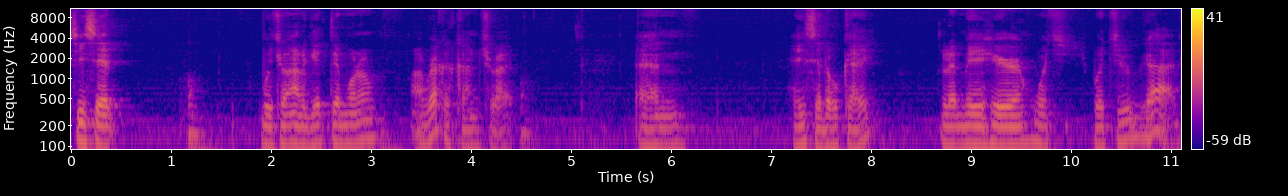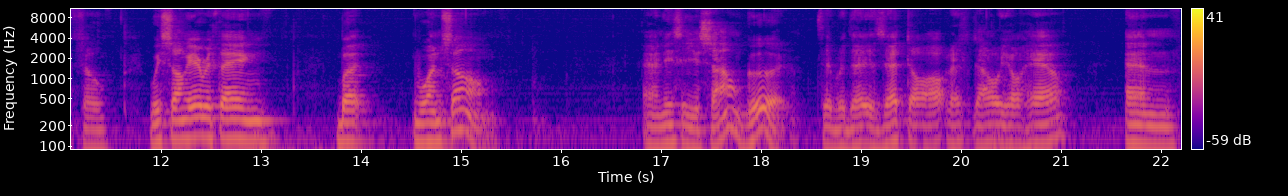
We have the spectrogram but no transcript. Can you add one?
she said, we're trying to get them on a, a record contract. And he said, okay, let me hear what you, what you got. So we sung everything but one song. And he said, "You sound good." I said, "But that, is that the, all? That's all y'all have?" And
